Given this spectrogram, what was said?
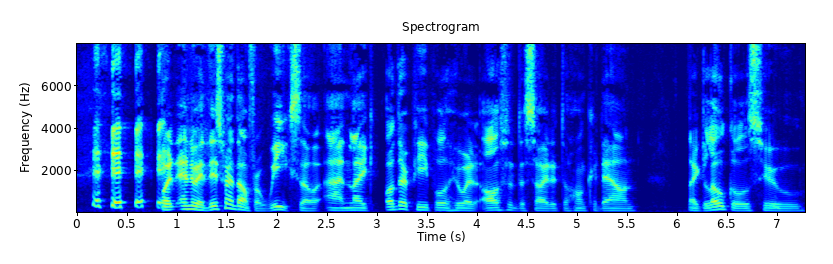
but anyway, this went on for weeks though, and like other people who had also decided to hunker down, like locals who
